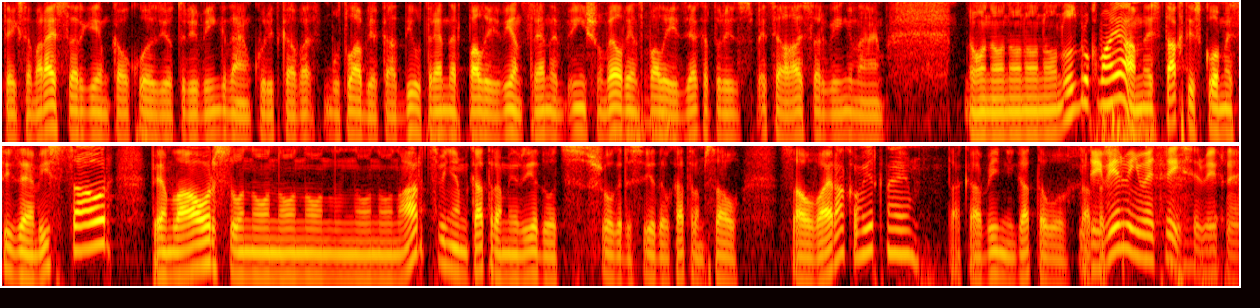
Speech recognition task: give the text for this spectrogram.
teiksim, ar aizsargiem kaut ko, jo tur ir vingrinājumi, kur it kā būtu labi, ja kā divi treneri palīdz, viens treneris, viņš un vēl viens palīdz, ja tur ir speciāli aizsargu vingrinājumi. Un, un, un, un, un uzbrukumā, jā, mēs taktisko mēs izējām visu cauri. Piemēram, Lauris un, un, un, un, un, un Arts. Viņam katram ir iedots, šogad es iedevu katram savu, savu vairākumu virknējumu. Tā kā viņi gatavo katrs- Divi ir viņi vai trīs ir virknē.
